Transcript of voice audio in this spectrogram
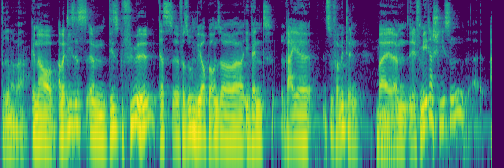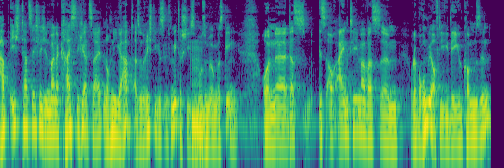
drin war. Genau, aber dieses, ähm, dieses Gefühl, das äh, versuchen wir auch bei unserer Eventreihe zu vermitteln. Weil ähm, Elfmeterschießen habe ich tatsächlich in meiner Kreisliga-Zeit noch nie gehabt. Also ein richtiges Elfmeterschießen, mhm. wo es um irgendwas ging. Und äh, das ist auch ein Thema, was ähm, oder warum wir auf die Idee gekommen sind.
